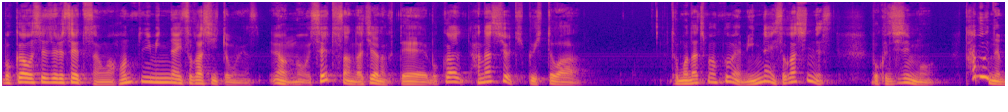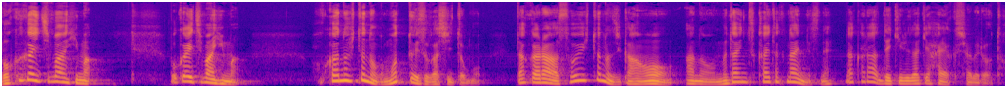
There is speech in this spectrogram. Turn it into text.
僕が教えてる生徒さんは本当にみんな忙しいと思います。いやもう生徒さんだけじゃなくて僕は話を聞く人は友達も含めみんな忙しいんです。僕自身も多分ね僕が一番暇。僕が一番暇。他の人の方がもっと忙しいと思う。だからそういう人の時間をあの無駄に使いたくないんですね。だからできるだけ早く喋ろうと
